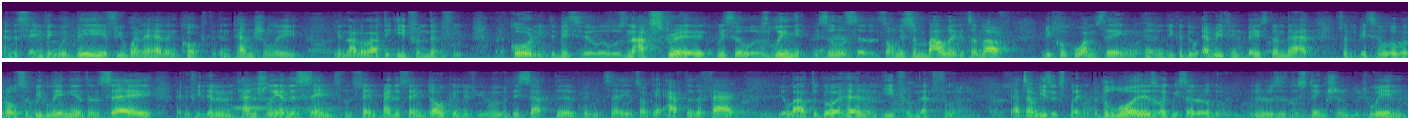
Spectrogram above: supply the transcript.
And the same thing would be if you went ahead and cooked intentionally, you're not allowed to eat from that food. But according to Beis Hillel, who's not strict, Beis Hillel is lenient. Beis Hillel says it's only symbolic, it's enough. You cook one thing and you can do everything based on that. So the Beis Hillel would also be lenient and say that if you did it intentionally and the same, the same by the same token, if you were deceptive, they would say it's okay. After the fact, you're allowed to go ahead and eat from that food. That's how he's explaining. But the law is, like we said earlier, there is a distinction between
